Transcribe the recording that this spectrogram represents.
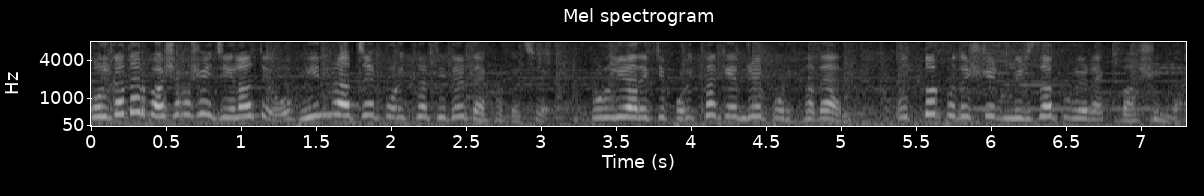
কলকাতার পাশাপাশি জেলাতেও ভিন রাজ্যের পরীক্ষার্থীদের দেখা গেছে পুরুলিয়ার একটি পরীক্ষা কেন্দ্রে পরীক্ষা দেন উত্তরপ্রদেশের মির্জাপুরের এক বাসিন্দা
